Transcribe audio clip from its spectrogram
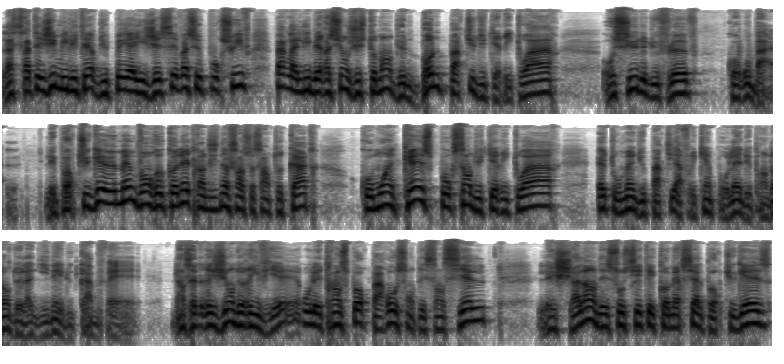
la stratégie militaire du PAIGC va se poursuivre par la libération justement d'une bonne partie du territoire au sud du fleuve Corubal. Les Portugais eux-mêmes vont reconnaître en 1964 qu'au moins 15% du territoire est aux mains du Parti africain pour l'indépendance de la Guinée et du Cap-Vert. Dans cette région de rivière où les transports par eau sont essentiels, les chalands des sociétés commerciales portugaises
